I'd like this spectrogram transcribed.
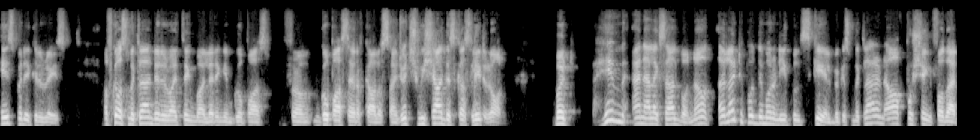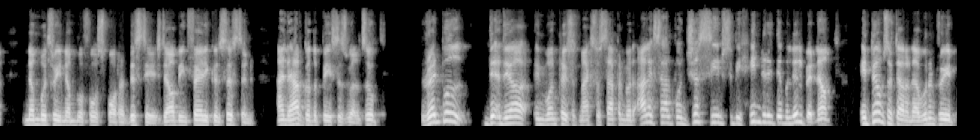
his particular race, of course, McLaren did the right thing by letting him go past from go past ahead of Carlos Sainz, which we shall discuss later on. But him and Alex Albon, now I'd like to put them on an equal scale because McLaren are pushing for that number three, number four spot at this stage. They are being fairly consistent and they have got the pace as well. So Red Bull, they, they are in one place with Max Verstappen, but Alex Albon just seems to be hindering them a little bit. Now, in terms of talent, I wouldn't rate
